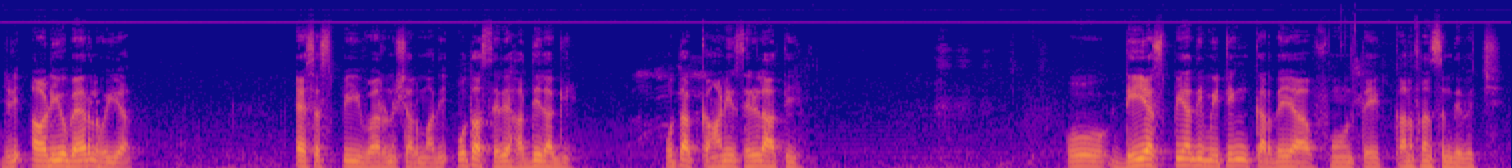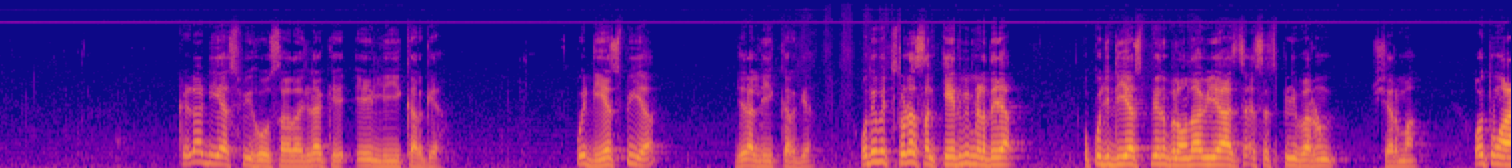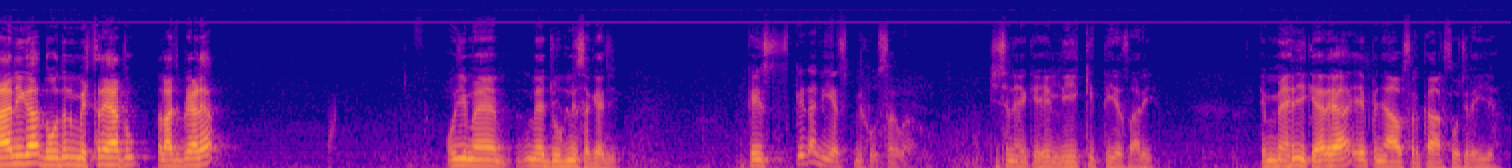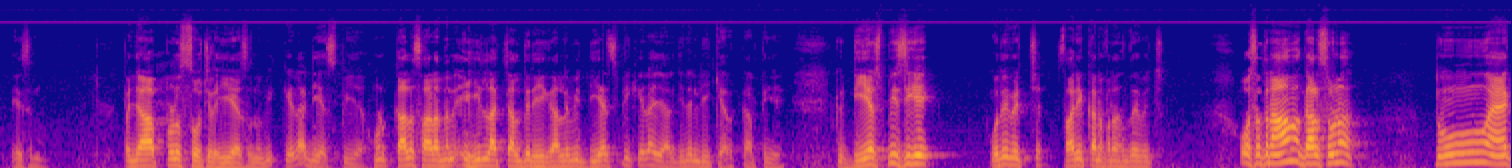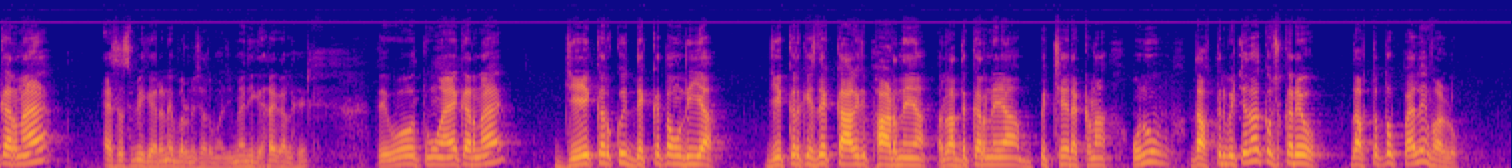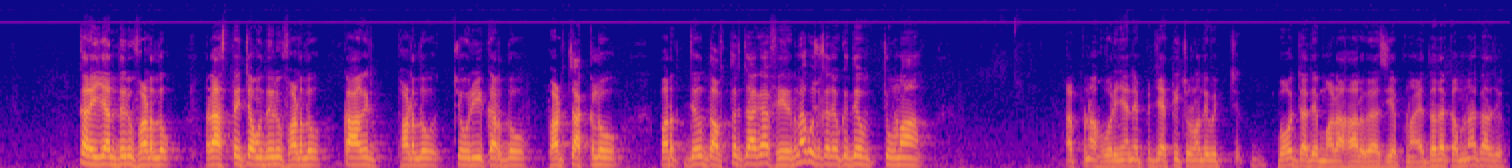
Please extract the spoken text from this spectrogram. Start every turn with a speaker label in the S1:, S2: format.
S1: ਜਿਹੜੀ audio viral ਹੋਈ ਆ ਐਸਐਸਪੀ ਵਰੁਣ ਸ਼ਰਮਾ ਦੀ, ਉਹ ਤਾਂ ਸਿਰੇ ਹੱਦ ਹੀ ਲੱਗ ਗਈ। ਉਹ ਤਾਂ ਕਹਾਣੀ ਸਿਰੇ ਲਾਤੀ। ਉਹ ਡੀਐਸਪੀਆਂ ਦੀ ਮੀਟਿੰਗ ਕਰਦੇ ਆ ਫੋਨ ਤੇ ਕਾਨਫਰੰਸਿੰਗ ਦੇ ਵਿੱਚ। ਕਿਹੜਾ ਡੀਐਸਪੀ ਹੋ ਸਕਦਾ ਜਿਹੜਾ ਕਿ ਇਹ ਲੀਕ ਕਰ ਗਿਆ? ਕੋਈ ਡੀਐਸਪੀ ਆ ਜਿਹੜਾ ਲੀਕ ਕਰ ਗਿਆ? ਉਹਦੇ ਵਿੱਚ ਥੋੜਾ ਸੰਕੇਤ ਵੀ ਮਿਲਦੇ ਆ। ਉਹ ਕੁਝ ਡੀਐਸਪੀ ਨੂੰ ਬੁਲਾਉਂਦਾ ਵੀ ਆ ਐਸਐਸਪੀ ਵਰੁਣ ਸ਼ਰਮਾ। ਉਹ ਤੂੰ ਆਇਆ ਨਹੀਂਗਾ ਦੋ ਦਿਨ ਮਿਸ ਰਿਹਾ ਤੂੰ, ਰਾਜਪੁਰੇ ਵਾਲਿਆ। ਉਹ ਜੀ ਮੈਂ ਮੈਂ ਜੁੜ ਨਹੀਂ ਸਕਿਆ ਜੀ। ਕਿ ਕਿਹੜਾ ਡੀਐਸਪੀ ਹੋ ਸਕਦਾ? ਜਿਸ ਨੇ ਕਿ ਇਹ ਲੀਕ ਕੀਤੀ ਹੈ ਸਾਰੀ। ਇਹ ਮੈਂ ਨਹੀਂ ਕਹਿ ਰਿਹਾ, ਇਹ ਪੰਜਾਬ ਸਰਕਾਰ ਸੋਚ ਰਹੀ ਆ, ਇਸ ਨੂੰ। ਪੰਜਾਬ ਪੁਲਿਸ ਸੋਚ ਰਹੀ ਹੈ ਇਸ ਨੂੰ ਵੀ ਕਿਹੜਾ ਡੀਐਸਪੀ ਆ। ਹੁਣ ਕੱਲ ਸਾਰਾ ਦਿਨ ਇਹੀ ਲਾ ਚੱਲਦੀ ਰਹੀ ਗੱਲ ਵੀ ਡੀਐਸਪੀ ਕਿਹੜਾ ਯਾਰ ਜਿਹਨੇ ਲੀਕ ਕਰ- ਕਰਤੀ ਹੈ ਕਿ ਡੀਐਸਪੀ ਸੀਗੇ, ਉਹਦੇ ਵਿੱਚ, ਸਾਰੀ ਕਾਨਫਰੰਸ ਦੇ ਵਿੱਚ। ਉਹ ਸਤਨਾਮ, ਗੱਲ ਸੁਣ। ਤੂੰ ਐ ਕਰਨਾ ਹੈ ਐਸਐਸਪੀ ਕਹਿ ਰਹੇ ਨੇ ਵਰਣ ਸ਼ਰਮਾ ਜੀ, ਮੈਂ ਨਹੀਂ ਕਹਿ ਰਿਹਾ ਗੱਲ ਇਹ। ਤੇ ਉਹ ਤੂੰ ਐ ਕਰਨਾ, ਜੇਕਰ ਕੋਈ ਦਿੱਕਤ ਆਉਂਦੀ ਆ, ਜੇਕਰ ਕਿਸੇ ਦੇ ਕਾਗਜ਼ ਫਾੜਨੇ ਆ, ਰੱਦ ਕਰਨੇ ਆ, ਪਿੱਛੇ ਰੱਖਣਾ, ਉਹਨੂੰ ਦਫ਼ਤਰ ਵਿੱਚ ਨਾ ਕੁਝ ਕਰਿਓ, ਦਫ਼ਤਰ ਤੋਂ ਪਹਿਲਾਂ ਹੀ ਫੜ ਲਓ। ਘਰੇ ਜਾਂਦੇ ਨੂੰ ਫੜ ਲਓ, ਰਸਤੇ ਚ ਆਉਂਦੇ ਨੂੰ ਫੜ ਲਓ, ਕਾਗਜ਼ ਫੜ ਲਓ, ਚੋਰੀ ਕਰ ਦਿਓ ਫੜ ਚੱਕ ਲਓ। ਪਰ ਜਦੋਂ ਦਫ਼ਤਰ ਚ ਆ ਗਿਆ, ਫੇਰ ਨਾ ਕੁਝ ਕਰਿਓ, ਕਿਤੇ ਉਹ ਆਪਣਾ ਹੋ ਰਹੀਆਂ ਨੇ, ਪੰਚਾਇਤੀ ਚੋਣਾਂ ਦੇ ਵਿੱਚ ਬਹੁਤ ਜ਼ਿਆਦਾ ਮਾੜਾ ਹਾਲ ਹੋਇਆ ਸੀ ਆਪਣਾ। ਇਦਾਂ ਦਾ ਕੰਮ ਨਾ ਕਰ ਦਿਓ।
